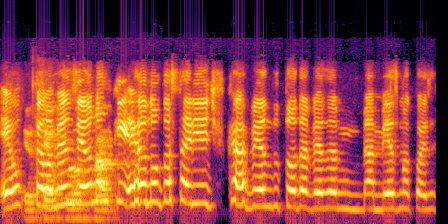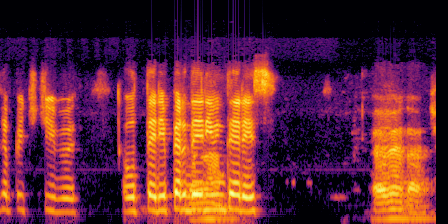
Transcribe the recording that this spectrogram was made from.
Eu, eu pelo menos, eu não, eu não gostaria de ficar vendo toda vez a, a mesma coisa repetitiva. Eu teria, perderia o interesse. É verdade.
